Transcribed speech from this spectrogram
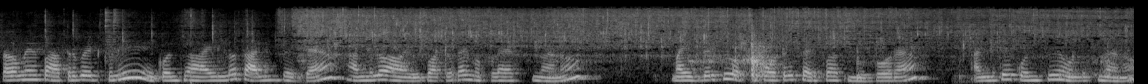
స్టవ్ మీద పాత్ర పెట్టుకుని కొంచెం ఆయిల్లో తాలింపు పెట్టా. అందులో ఈ పొట్లకాయ ముక్కలు వేస్తున్నాను. మా ఇద్దరికి ఒక్క పూటకి సరిపోతుంది కూర. అందుకే కొంచెం వండుతున్నాను.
